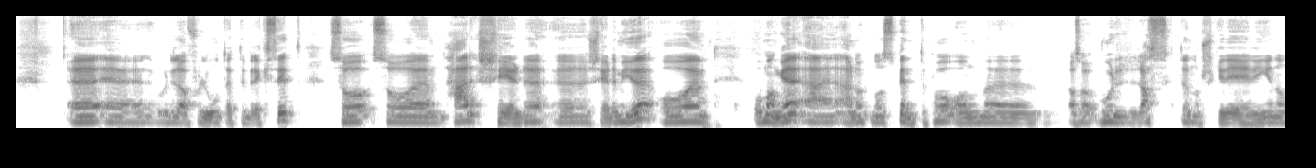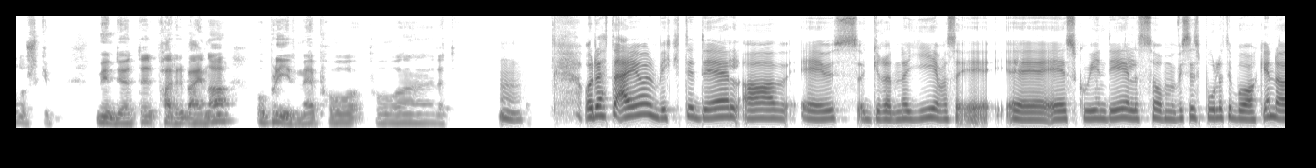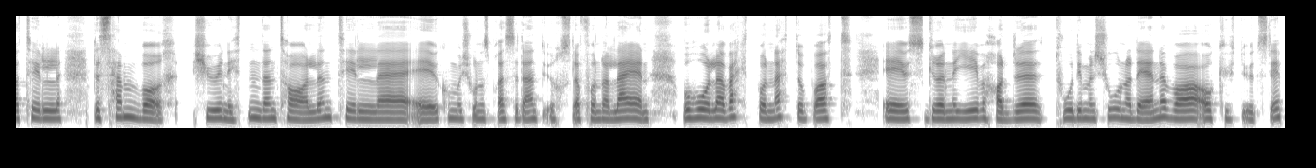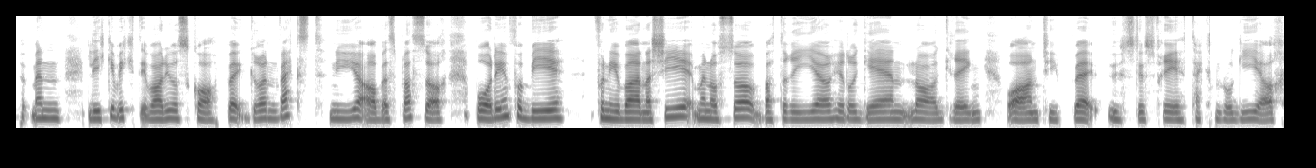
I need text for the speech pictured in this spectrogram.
Eh, eh hvor de da forlot etter brexit. Så, så eh, her skjer det, eh, skjer det, mye. Og, og mange er, er, nok nå spente på om altså, hvor raskt den norske regjeringen og norske myndigheter parer beina og blir med på, på dette. Mm. Og dette er jo en viktig del av EUs grønne giv, altså EUs Green Deal, som hvis vi spoler tilbake da, til desember 2019, den talen til EU-kommisjonens president Ursula von der Leyen, hvor hun la vekt på nettopp at EUs grønne giv hadde to dimensjoner. Det ene var å kutte utslipp, men like viktig var det jo å skape grønn vekst, nye arbeidsplasser, både innenfor fornybar energi, men også batterier, hydrogen, lagring og annen type utslippsfri teknologier.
